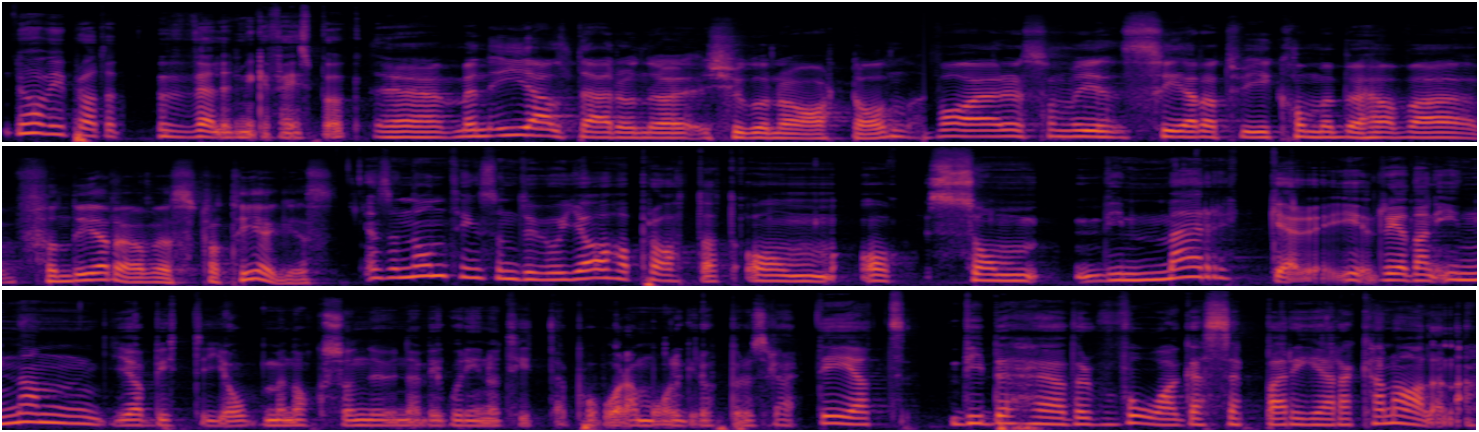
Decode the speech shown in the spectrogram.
Nu har vi pratat väldigt mycket Facebook. Eh, men i allt det här under 2018, vad är det som vi ser att vi kommer behöva fundera över strategiskt? Alltså någonting som du och jag har pratat om och som vi märker redan innan jag bytte jobb, men också nu när vi går in och tittar på våra målgrupper och sådär, det är att vi behöver våga separera kanalerna.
